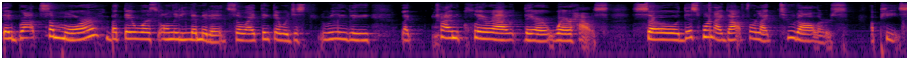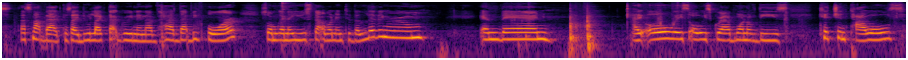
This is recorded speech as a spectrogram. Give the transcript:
They brought some more, but they was only limited. So I think they were just really like trying to clear out their warehouse. So this one I got for like $2 a piece. That's not bad because I do like that green and I've had that before. So I'm going to use that one into the living room. And then I always, always grab one of these kitchen towels.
